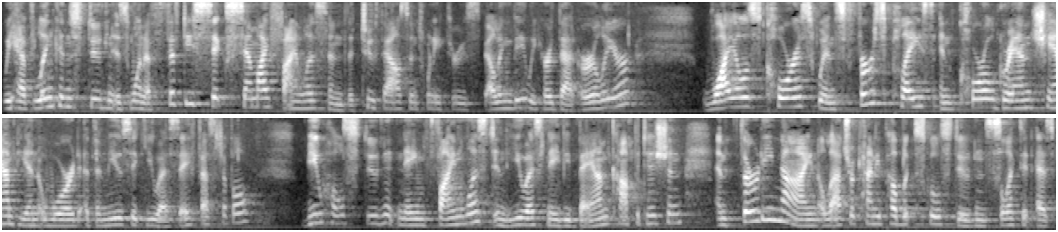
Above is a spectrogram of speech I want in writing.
We have Lincoln Student is one of 56 semifinalists in the 2023 Spelling Bee. We heard that earlier. Wiles Chorus wins first place in Choral Grand Champion Award at the Music USA Festival. Buchholz student named finalist in the U.S. Navy Band Competition, and 39 Alachua County Public School students selected as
